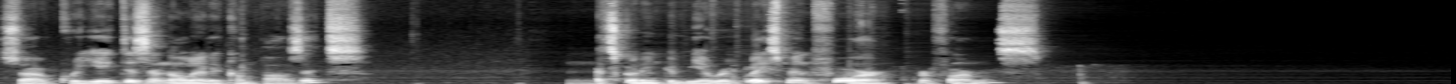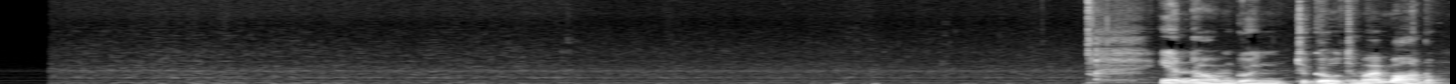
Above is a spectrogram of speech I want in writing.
So I'll create this analytic composite. That's going to be a replacement for performance. And now I'm going to go to my model,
